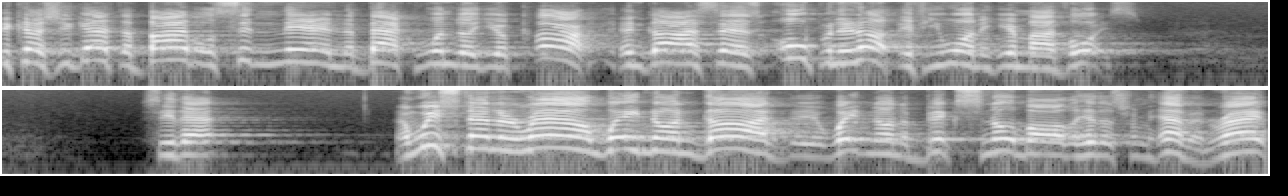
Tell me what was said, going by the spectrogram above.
because you got the Bible sitting there in the back window of your car, and God says, open it up if you want to hear my voice. See that? And we're standing around waiting on God, uh, waiting on a big snowball to hit us from heaven, right?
